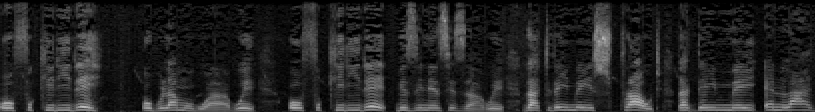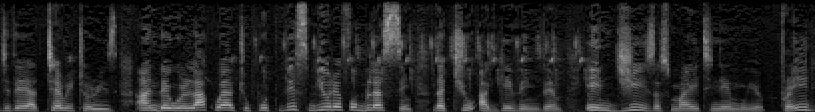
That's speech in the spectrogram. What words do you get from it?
ofukirire obulamu bwabwe ofukirire bizinensi zaabwe that they may sprout that they may enlarge their territories and they will lack where to put this beautiful blessing that you are giving them in jesus mighty name we have prayed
